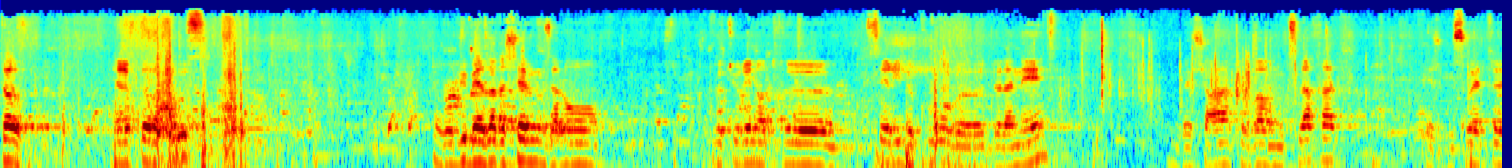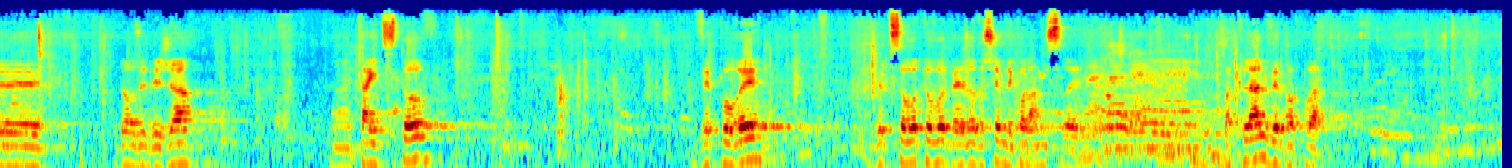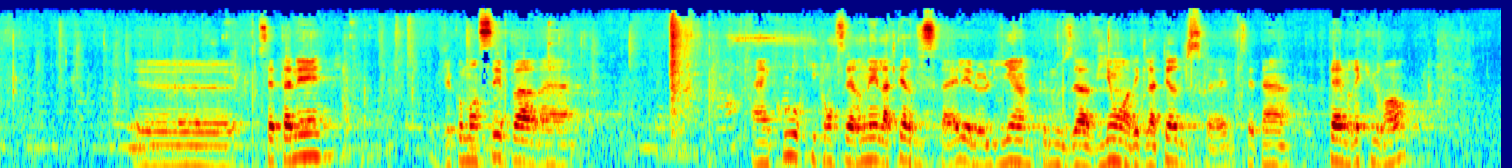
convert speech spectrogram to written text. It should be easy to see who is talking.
Speaker 1: Tov, Tov à tous. Aujourd'hui, Bezat Hashem, nous allons clôturer notre série de cours euh, de l'année. Beshara Tova Et je vous souhaite euh, d'ores et déjà un Kait Tov, Veporé, ובשורות טובות בעזרת השם לכל עם ישראל, בכלל ובפרט. Cette année, j'ai commencé par un, cours qui concernait la terre d'Israël et le lien que nous avions avec la terre d'Israël. C'est un thème récurrent,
